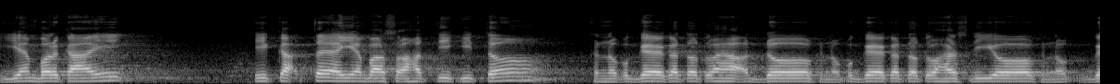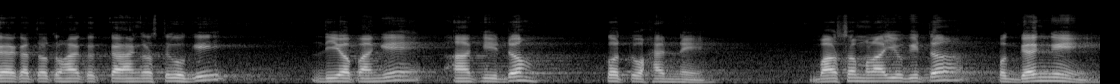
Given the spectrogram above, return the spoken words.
yang berkait ikatan yang bahasa hati kita kena pegang kata Tuhan ada kena pegang kata Tuhan sedia kena pegang kata Tuhan kekal hingga seterusnya dia panggil akidah ketuhanan bahasa Melayu kita pegangi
